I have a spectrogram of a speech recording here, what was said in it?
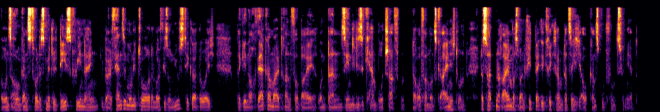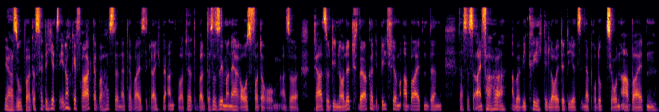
bei uns auch ein ganz tolles Mittel D-Screen, da hängen überall Fernsehmonitore, da läuft wie so ein Newsticker durch. Da gehen auch Werker mal dran vorbei und dann sehen die diese Kernbotschaften. Darauf haben wir uns geeinigt und das hat nach allem, was wir an Feedback gekriegt haben, tatsächlich auch ganz gut funktioniert. Ja, super. Das hätte ich jetzt eh noch gefragt, aber hast du netterweise gleich beantwortet, weil das ist immer eine Herausforderung. Also klar, so die Knowledge Worker, die Bildschirmarbeitenden, das ist einfacher, aber wie kriege ich die Leute, die jetzt in der Produktion arbeiten?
